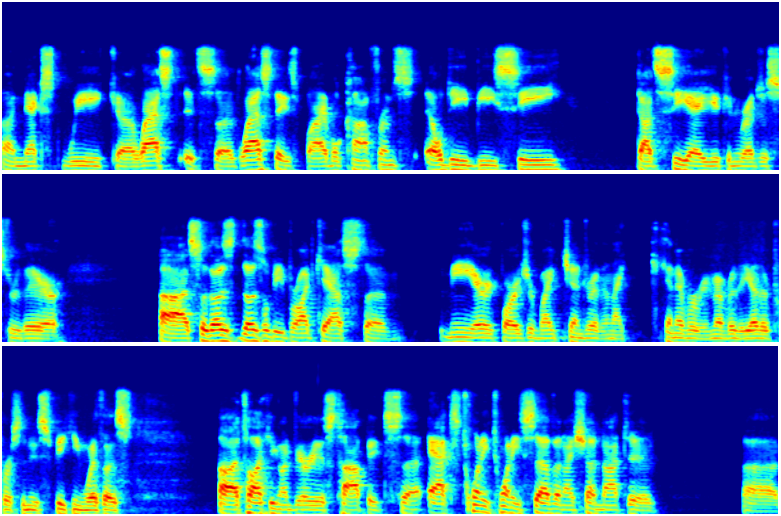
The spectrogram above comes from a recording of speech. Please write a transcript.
uh, next week. Uh, last it's uh, last day's Bible conference, LDBC ca. You can register there. Uh, so those those will be broadcast. Uh, me, Eric Barger, Mike Gendron, and I can never remember the other person who's speaking with us, uh, talking on various topics. Uh, Acts twenty twenty seven. I shall not to uh,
